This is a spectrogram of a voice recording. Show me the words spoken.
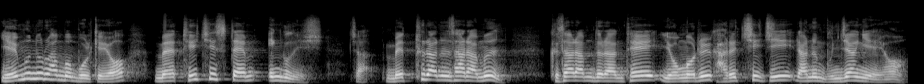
예문으로 한번 볼게요. Matt teaches them English. 자, Matt라는 사람은 그 사람들한테 영어를 가르치지 라는 문장이에요.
